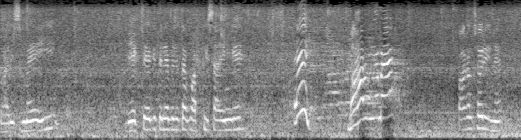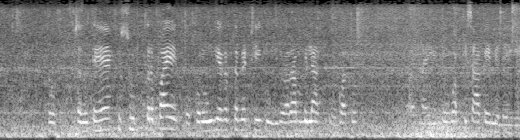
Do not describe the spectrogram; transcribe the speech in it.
बारिश में ही देखते हैं कितने बजे तक वापस आएँगे। होंगे मैं। पागल छोरी ने। तो चलते हैं। कुछ सूट कर पाए तो करूँगी। अगर तबीयत ठीक होगी तो आराम मिला होगा तो। और नहीं तो वापस आके मिलेंगे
